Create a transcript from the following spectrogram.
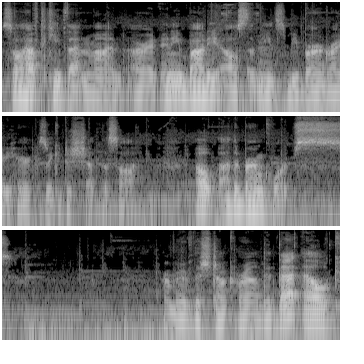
So I'll have to keep that in mind. Alright, anybody else that needs to be burned right here, because we could just shut this off. Oh, other burn corpse. Or move this junk around. Did that elk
